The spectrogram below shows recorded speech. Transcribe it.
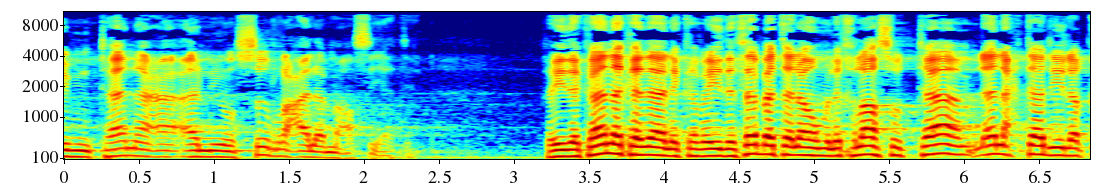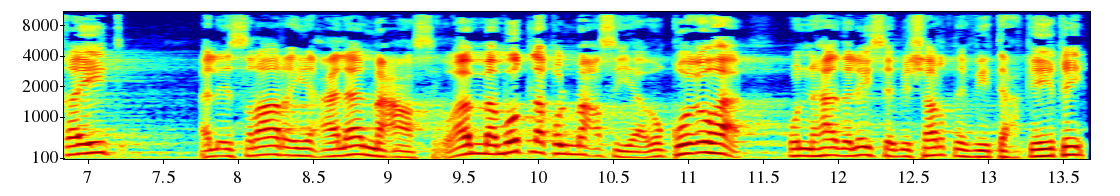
امتنع أن يصر على معصيته. فإذا كان كذلك فإذا ثبت لهم الإخلاص التام لا نحتاج إلى قيد الإصرار على المعاصي. وأما مطلق المعصية وقوعها قلنا هذا ليس بشرط في تحقيق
